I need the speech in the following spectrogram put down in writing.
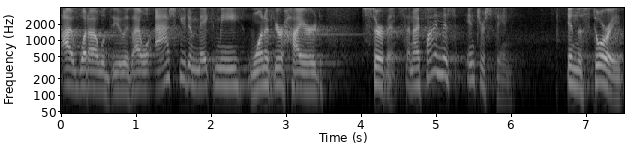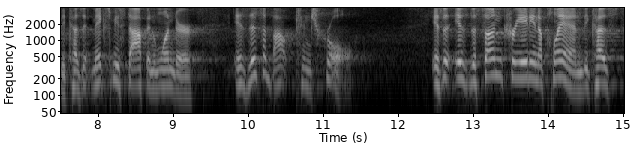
I, what I will do is I will ask you to make me one of your hired servants. And I find this interesting in the story because it makes me stop and wonder is this about control? Is, it, is the son creating a plan because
